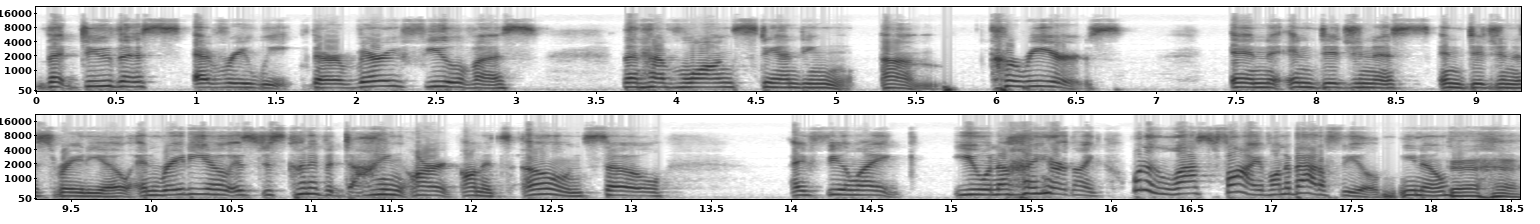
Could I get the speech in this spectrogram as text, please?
that do this every week. There are very few of us that have long-standing um, careers in indigenous indigenous radio. And radio is just kind of a dying art on its own. So i feel like you and i are like one of the last five on a battlefield you know?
